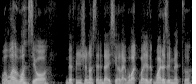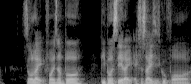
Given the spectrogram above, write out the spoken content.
What what what's your definition of standardized here? Like what what why does it matter? So like for example, people say like exercise is good for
